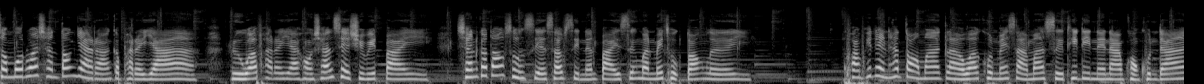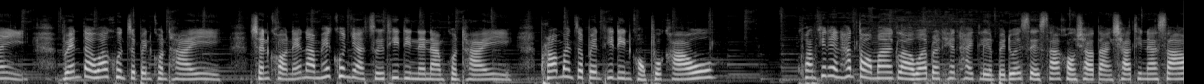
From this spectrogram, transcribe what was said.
สมมติว่าฉันต้องหย่าร้างกับภรรยา หรือว่าภรรยาของฉันเสียชีวิตไป ฉันก็ต้องสูญเสียทรัพย์สินนั้นไป ซึ่งมันไม่ถูกต้องเลยความคิดเห็นท่านต่อมากล่าวว่าคุณไม่สามารถซื้อที่ดินในนามของคุณได้ เว้นแต่ว่าคุณจะเป็นคนไทย ฉันขอแนะนำให้คุณอย่าซื้อที่ดินในนามคนไทย เพราะมันจะเป็นที่ดินของพวกเขา ความคิดเห็นท่านต่อมากล่าวว่าประเทศไทยเกลื่อนไปด้วยเศษซากของชาวต่างชาติที่น่าเศร้า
